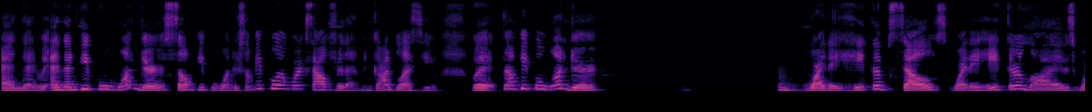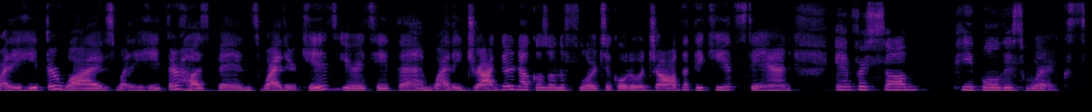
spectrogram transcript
And then, we, and then people wonder, some people wonder, some people it works out for them and God bless you. But some people wonder why they hate themselves, why they hate their lives, why they hate their wives, why they hate their husbands, why their kids irritate them, why they drag their knuckles on the floor to go to a job that they can't stand. And for some people this works.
